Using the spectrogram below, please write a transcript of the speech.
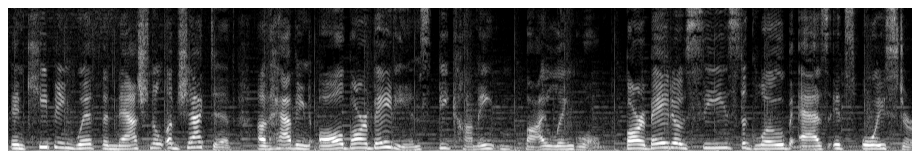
in keeping with the national objective of having all Barbadians becoming bilingual. Barbados sees the globe as its oyster,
